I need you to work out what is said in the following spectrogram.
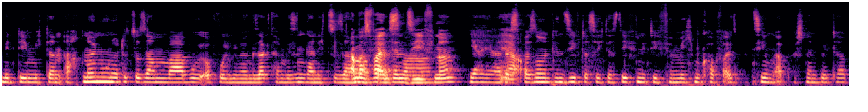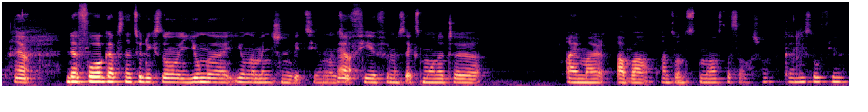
mit dem ich dann acht, neun Monate zusammen war, wo, obwohl wir mir gesagt haben, wir sind gar nicht zusammen. Aber es war intensiv, ne? Ja, ja, das Ja. war so intensiv, dass ich das definitiv für mich im Kopf als Beziehung abgestempelt habe. Ja. Davor gab es natürlich so junge, junge Menschenbeziehungen, so Ja. vier, fünf, sechs Monate einmal, aber ansonsten war es das auch schon. Gar nicht so viel.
